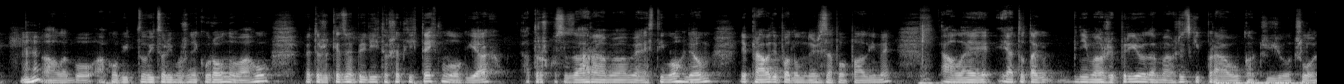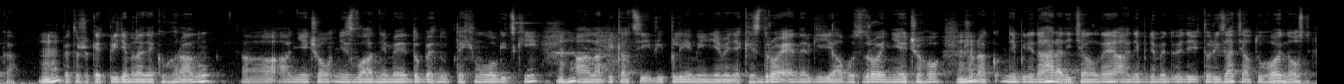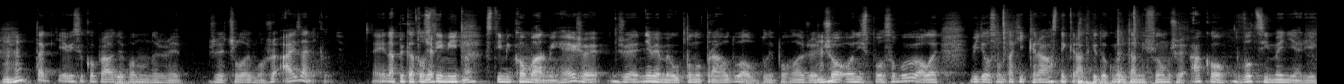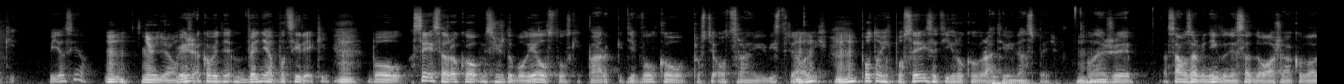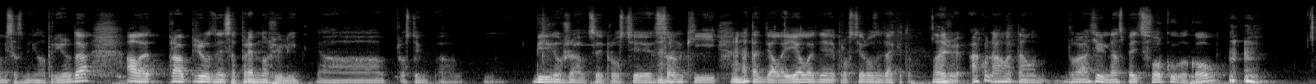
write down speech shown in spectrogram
alebo ako by to vytvoriť možno nejakú rovnováhu, pretože keď sme pri týchto všetkých technológiách a trošku sa zahráme aj s tým ohňom, je pravdepodobné, že sa popálime, ale ja to tak vnímam, že príroda má vždy právo ukončiť život človeka. Pretože keď prídeme na nejakú hranu, a, niečo nezvládneme dobehnúť technologicky uh-huh. a napríklad si vyplieminieme nejaké zdroje energie alebo zdroje niečoho, uh-huh. čo na, nebude nahraditeľné a nebudeme vedieť vytvoriť zatiaľ tú hojnosť, uh-huh. tak je vysoko pravdepodobné, že, že človek môže aj zaniknúť. Hej, napríklad to Je, s tými, no. s tými komármi, hej, že, že nevieme úplnú pravdu alebo úplný pohľad, že čo oni spôsobujú, ale videl som taký krásny krátky dokumentárny film, že ako vlci menia rieky. Videl si ho? Mm, nevidel. Vieš, ako venia, venia vlci rieky? Mm. Bol 70 rokov, myslím, že to bol Yellowstoneský park, kde vlkov proste odstránili, vystrelali ich. Mm-hmm. Potom ich po 70 rokov vrátili naspäť. Mm-hmm. Lenže samozrejme nikto nesledoval, že ako veľmi sa zmenila príroda, ale práve prirodzene sa premnožili a proste a, bylinožravce, proste srnky a tak ďalej, jelene, proste rôzne takéto. Lenže ako náhle tam vrátili naspäť svorku vlkov,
